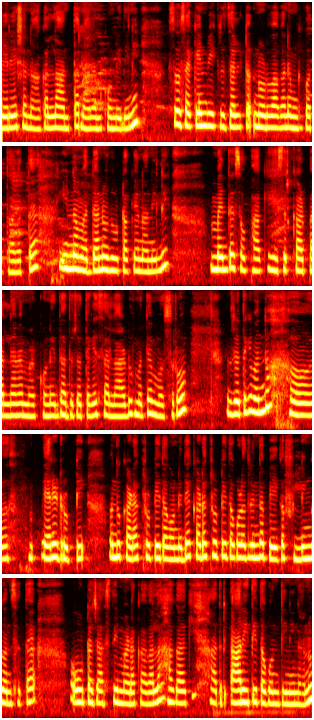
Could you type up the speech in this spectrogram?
ವೇರಿಯೇಷನ್ ಆಗಲ್ಲ ಅಂತ ನಾನು ಅಂದ್ಕೊಂಡಿದ್ದೀನಿ ಸೊ ಸೆಕೆಂಡ್ ವೀಕ್ ರಿಸಲ್ಟ್ ನೋಡುವಾಗ ನಮಗೆ ಗೊತ್ತಾಗುತ್ತೆ. ಇನ್ನು ಮಧ್ಯಾಹ್ನದ ಊಟಕ್ಕೆ ನಾನಿಲ್ಲಿ ಮೆಂತ್ಯ ಸೊಪ್ಪು ಹಾಕಿ ಹೆಸರು ಕಾಳು ಪಲ್ಯನ ಮಾಡ್ಕೊಂಡಿದ್ದೆ. ಅದ್ರ ಜೊತೆಗೆ ಸಲಾಡು ಮತ್ತು ಮೊಸರು. ಅದ್ರ ಜೊತೆಗೆ ಒಂದು ಎರಡು ರೊಟ್ಟಿ, ಒಂದು ಖಡಕ್ ರೊಟ್ಟಿ ತೊಗೊಂಡಿದ್ದೆ. ಖಡಕ್ ರೊಟ್ಟಿ ತೊಗೊಳೋದ್ರಿಂದ ಬೇಗ ಫಿಲ್ಲಿಂಗ್ ಅನಿಸುತ್ತೆ. ಊಟ ಜಾಸ್ತಿ ಮಾಡೋಕ್ಕಾಗಲ್ಲ. ಹಾಗಾಗಿ ಅದ್ರ ಆ ರೀತಿ ತಗೊತೀನಿ ನಾನು.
